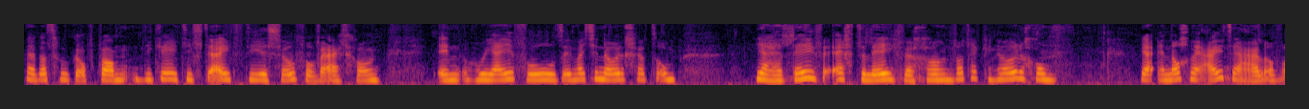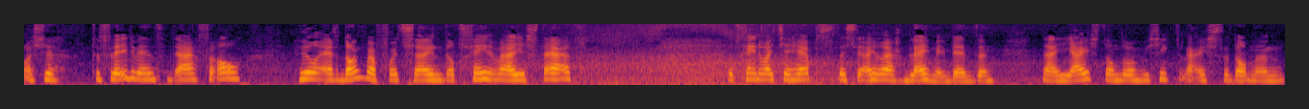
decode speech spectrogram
dat is hoe ik erop kwam. Die creativiteit, die is zoveel waard. Gewoon in hoe jij je voelt. En wat je nodig hebt om ja, het leven echt te leven. Gewoon, wat heb je nodig om ja, er nog meer uit te halen? Of als je tevreden bent, daar vooral heel erg dankbaar voor te zijn. Datgene waar je staat, datgene wat je hebt, dat je daar heel erg blij mee bent. En nou, juist dan door muziek te luisteren, dan, um,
